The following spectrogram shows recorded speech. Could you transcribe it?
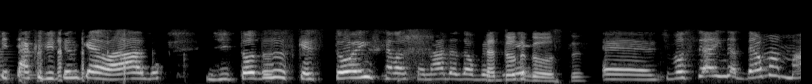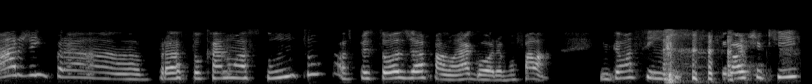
Pitaco de tudo que é lado, de todas as questões relacionadas ao bebê. Dá todo gosto. É, se você ainda der uma margem para tocar num assunto, as pessoas já falam, é agora, vou falar. Então, assim, eu acho que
